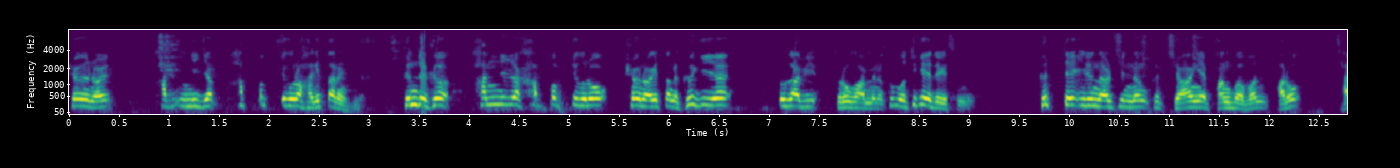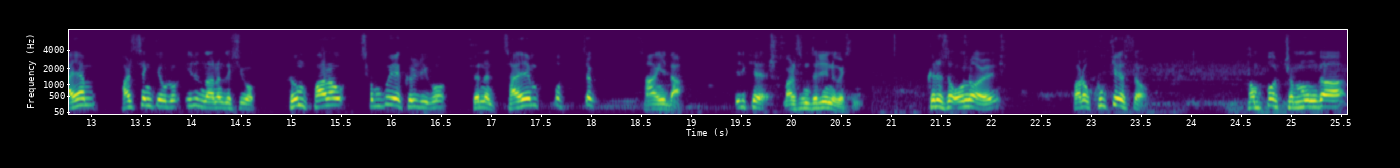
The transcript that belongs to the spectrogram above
표현을 합리적, 합법적으로 하겠다는 겁니다. 근데 그 합리적, 합법적으로 표현하겠다는 거기에 억압이 들어오고 하면 그럼 어떻게 해야 되겠습니까? 그때 일어날 수 있는 그 저항의 방법은 바로 자연 발생적으로 일어나는 것이고 그건 바로 첨부에 걸리고 그는 자연법적 사항이다. 이렇게 말씀드리는 것입니다. 그래서 오늘 바로 국회에서 헌법 전문가,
